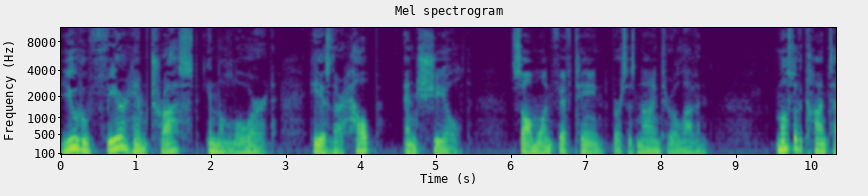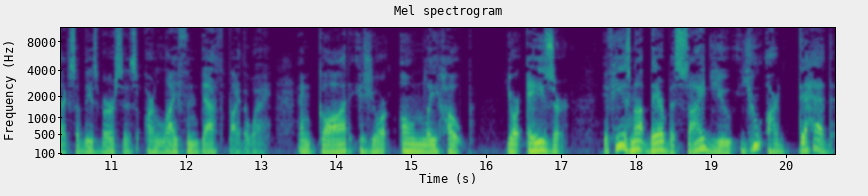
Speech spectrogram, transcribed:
You who fear him, trust in the Lord. He is their help and shield. Psalm 115, verses 9 through 11. Most of the context of these verses are life and death, by the way, and God is your only hope, your Ezer. If he is not there beside you, you are dead.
